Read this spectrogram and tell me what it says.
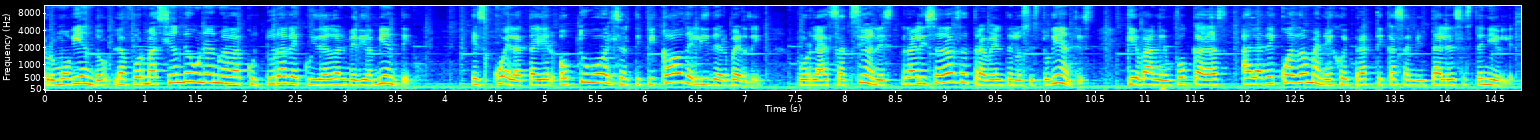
promoviendo la formación de una nueva cultura de cuidado al medio ambiente. Escuela Taller obtuvo el certificado de líder verde, por las acciones realizadas a través de los estudiantes, que van enfocadas al adecuado manejo y prácticas ambientales sostenibles.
